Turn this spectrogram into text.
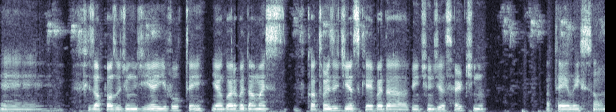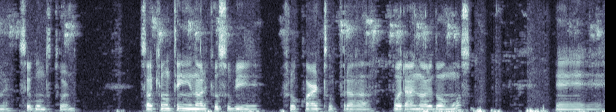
é, fiz a pausa de um dia e voltei. E agora vai dar mais 14 dias, que aí vai dar 21 dias certinho até a eleição, né? Segundo turno. Só que ontem, na hora que eu subi pro quarto pra orar na hora do almoço, é,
